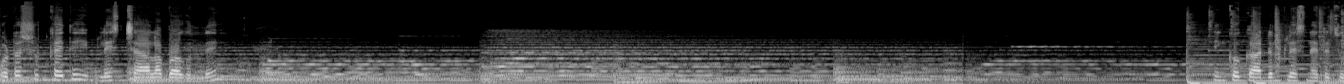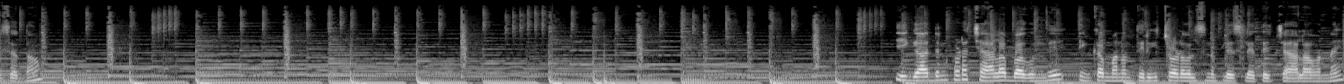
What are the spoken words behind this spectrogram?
ఫోటోషూట్కి అయితే ఈ ప్లేస్ చాలా బాగుంది. ఇంకో గార్డెన్ ప్లేస్ని అయితే చూసేద్దాం. ఈ గార్డెన్ కూడా చాలా బాగుంది. ఇంకా మనం తిరిగి చూడవలసిన ప్లేస్లు అయితే చాలా ఉన్నాయి.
